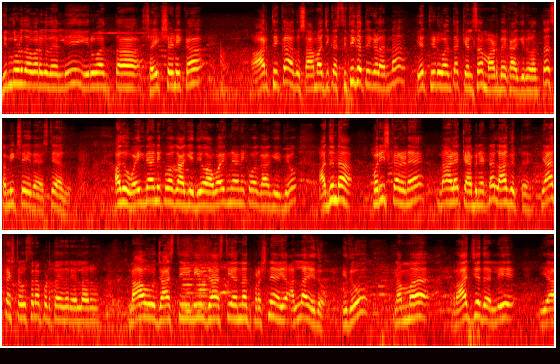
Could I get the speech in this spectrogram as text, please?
ಹಿಂದುಳಿದ ವರ್ಗದಲ್ಲಿ ಇರುವಂಥ ಶೈಕ್ಷಣಿಕ, ಆರ್ಥಿಕ ಹಾಗೂ ಸಾಮಾಜಿಕ ಸ್ಥಿತಿಗತಿಗಳನ್ನು ಎತ್ತಿಡುವಂಥ ಕೆಲಸ ಮಾಡಬೇಕಾಗಿರುವಂಥ ಸಮೀಕ್ಷೆ ಇದೆ ಅಷ್ಟೇ ಅದು. ಅದು ವೈಜ್ಞಾನಿಕವಾಗಿ ಆಗಿದೆಯೋ ಅವೈಜ್ಞಾನಿಕವಾಗಿ ಆಗಿದೆಯೋ ಅದನ್ನು ಪರಿಷ್ಕರಣೆ ನಾಳೆ ಕ್ಯಾಬಿನೆಟ್ನಲ್ಲಿ ಆಗುತ್ತೆ. ಅಷ್ಟು ಅವಸರ ಪಡ್ತಾ ಇದ್ದಾರೆ ಎಲ್ಲರೂ? ನಾವು ಜಾಸ್ತಿ, ನೀವು ಜಾಸ್ತಿ ಅನ್ನೋದು ಪ್ರಶ್ನೆ ಅಲ್ಲ ಇದು. ಇದು ನಮ್ಮ ರಾಜ್ಯದಲ್ಲಿ ಯಾ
